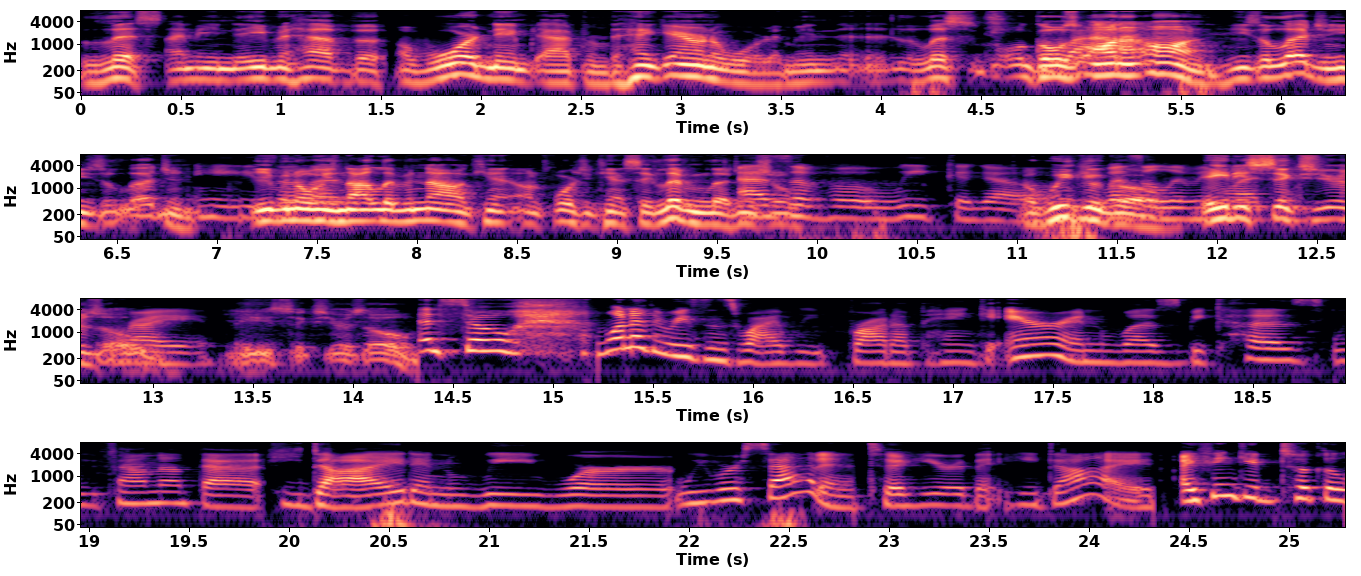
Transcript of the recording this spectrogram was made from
list. I mean, they even have the award named after him, the Hank Aaron Award. I mean, the list goes Wow. on and on. He's a legend. He's a legend. He's even a though he's not living now, I can't unfortunately can't say living legend. As so of a week ago. a week ago, a living 86 legend. years old. Right. 86 years old. And so, one of the reasons why we brought up Hank Aaron was because we found out that he died, and we were we were saddened to hear that he died. I think it took a,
